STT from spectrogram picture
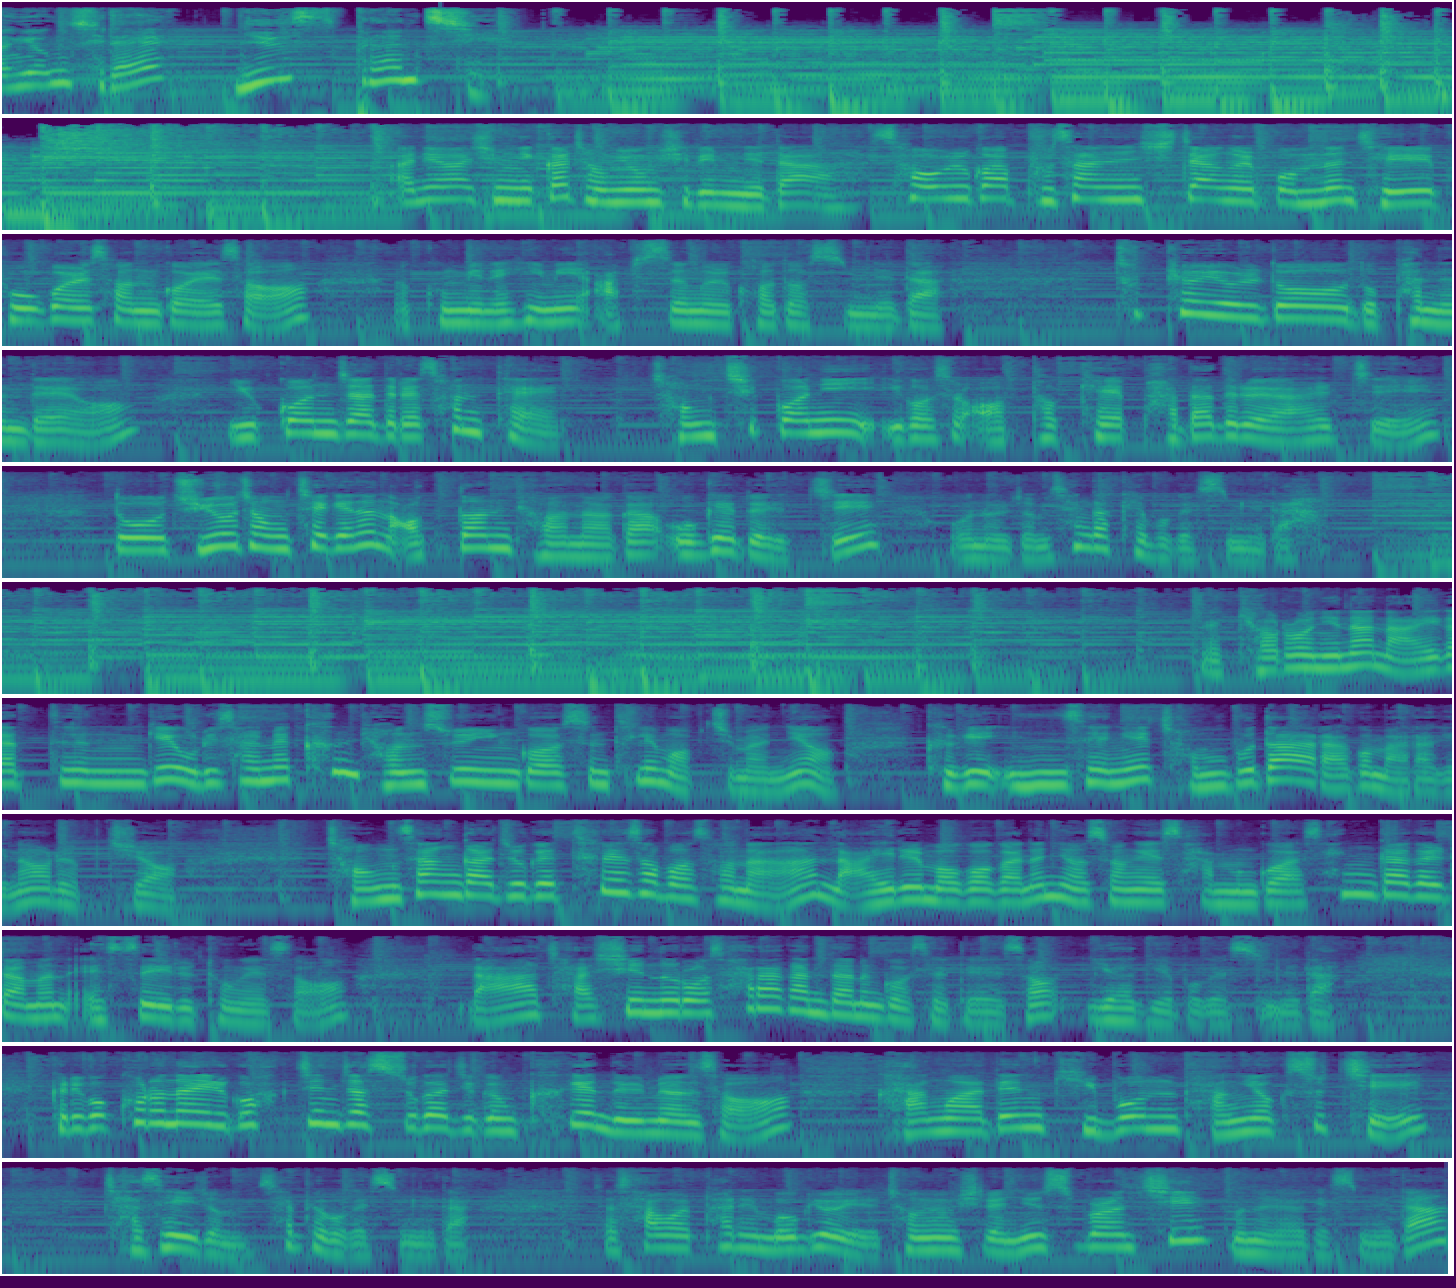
정용실의 뉴스 프런치. 안녕하십니까 정용실입니다. 서울과 부산 시장을 뽑는 재보궐선거에서 국민의힘이 압승을 거뒀습니다. 투표율도 높았는데요. 유권자들의 선택, 정치권이 이것을 어떻게 받아들여야 할지, 또 주요 정책에는 어떤 변화가 오게 될지 오늘 좀 생각해 보겠습니다. 결혼이나 나이 같은 게 우리 삶의 큰 변수인 것은 틀림없지만요. 그게 인생의 전부다라고 말하기는 어렵죠. 정상 가족의 틀에서 벗어나 나이를 먹어가는 여성의 삶과 생각을 담은 에세이를 통해서 나 자신으로 살아간다는 것에 대해서 이야기해 보겠습니다. 그리고 코로나19 확진자 수가 지금 크게 늘면서 강화된 기본 방역 수칙 자세히 좀 살펴보겠습니다. 자, 4월 8일 목요일 정용실의 뉴스 브런치 문을 열겠습니다.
